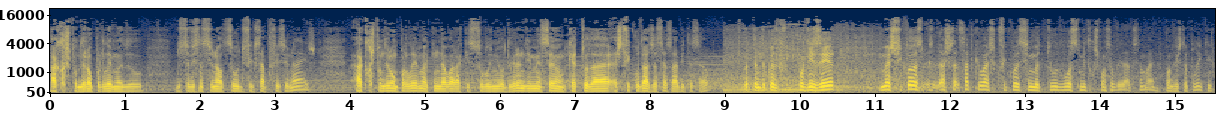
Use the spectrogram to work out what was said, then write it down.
há que responder ao problema do, do Serviço Nacional de Saúde fixar profissionais, há que responder a um problema que ainda agora aqui se sublinhou de grande dimensão, que é todas as dificuldades de acesso à habitação. Ficou tanta coisa por dizer, mas ficou, sabe que eu acho que ficou acima de tudo o assumir de responsabilidades também, do ponto de vista político.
